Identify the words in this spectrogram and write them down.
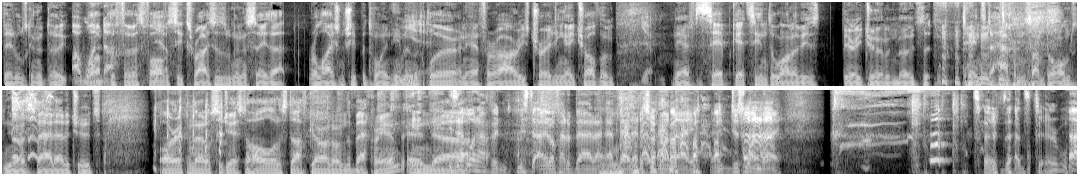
Vettel's going to do. I wonder. Like the first five Yeah. or six races, we're going to see that relationship between him and Yeah. Leclerc and how Ferrari's treating each of them. Yep. Now, if Seb gets into one of his very German moods that tends to happen sometimes, you know, bad attitudes, I reckon that'll suggest a whole lot of stuff going on in the background. And uh, Is that what happened? Mr. Adolf had a bad, a bad attitude one day, just one day. Dude, that's terrible.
